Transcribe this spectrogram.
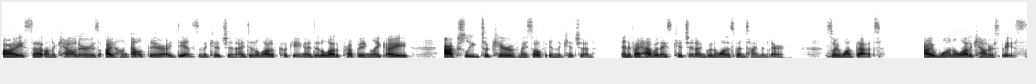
I sat on the counters, I hung out there, I danced in the kitchen, I did a lot of cooking, I did a lot of prepping. Like, I actually took care of myself in the kitchen. And if I have a nice kitchen, I'm going to want to spend time in there. So I want that. I want a lot of counter space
